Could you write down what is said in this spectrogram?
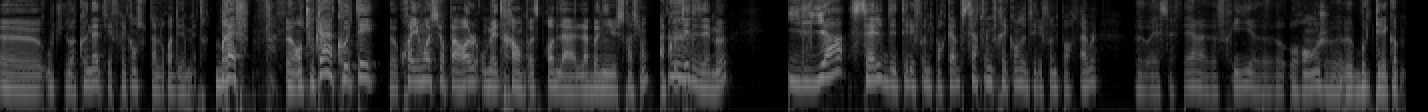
euh, où tu dois connaître les fréquences où tu as le droit d'émettre. Bref, euh, en tout cas, à côté, euh, croyez-moi sur parole, on mettra en post-prod la, la bonne illustration, à côté des ME, il y a celle des téléphones portables, certaines fréquences des téléphones portables, euh, SFR, euh, Free, euh, Orange, euh, Bouygues Télécom.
